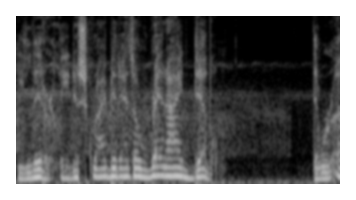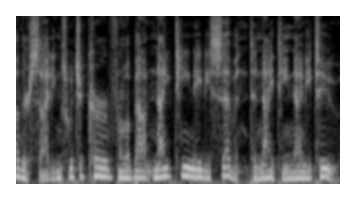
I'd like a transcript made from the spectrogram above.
He literally described it as a red eyed devil. There were other sightings which occurred from about 1987 to 1992,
